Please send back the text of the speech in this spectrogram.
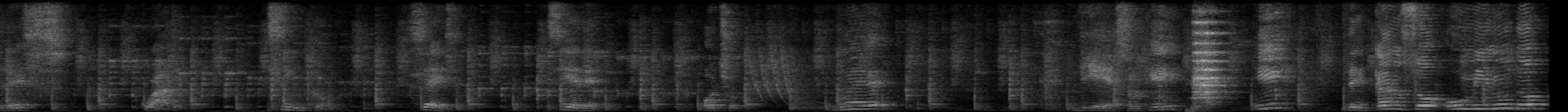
3, 4, 5, 6, 7, 8, 9, 10, ¿ok? Y descanso un minuto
